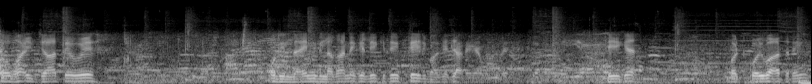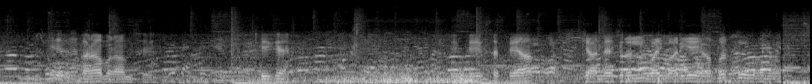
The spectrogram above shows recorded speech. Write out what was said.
तो भाई जाते हुए और ये लाइन लगाने के लिए कितनी तेज भागे जा रहे हैं हमारे ठीक है? बट कोई बात नहीं। आराम आराम से। ठीक है? देख सकते हैं आप, क्या नेचुरल वाइब आ रही है यहाँ पर।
